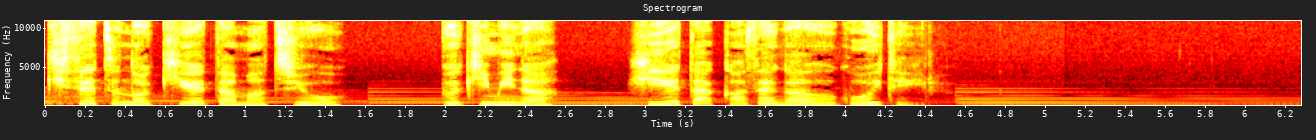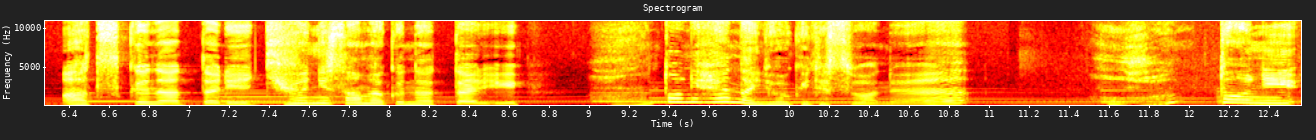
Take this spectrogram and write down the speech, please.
季節の消えた街を不気味な冷えた風が動いている。暑くなったり、急に寒くなったり、本当に変な陽気ですわね。本当に？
